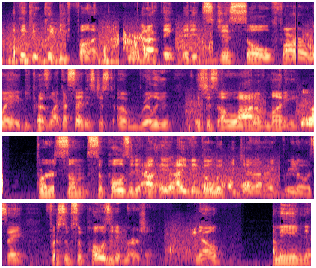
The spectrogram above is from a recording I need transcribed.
I think it could be fun, but I think that it's just so far away because, like I said, it's just a really, it's just a lot of money for some supposed. I, I even go with the Jedi Greedo and say for some supposed immersion. You know, I mean,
